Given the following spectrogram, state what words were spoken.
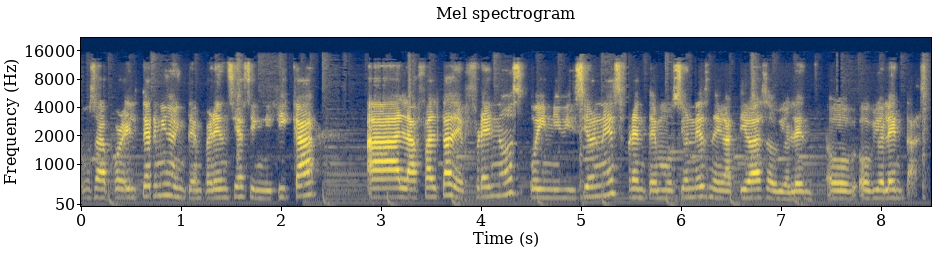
o sea, por el término intemperencia significa a la falta de frenos o inhibiciones frente a emociones negativas o, violentas.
